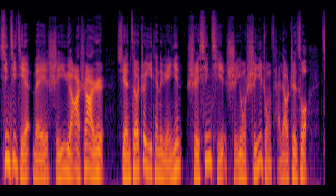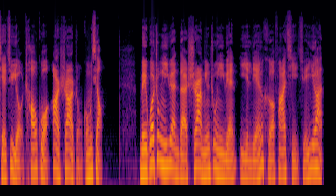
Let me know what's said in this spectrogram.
新奇节为十一月二十二日，选择这一天的原因是新奇使用十一种材料制作，且具有超过二十二种功效。美国众议院的十二名众议员已联合发起决议案，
